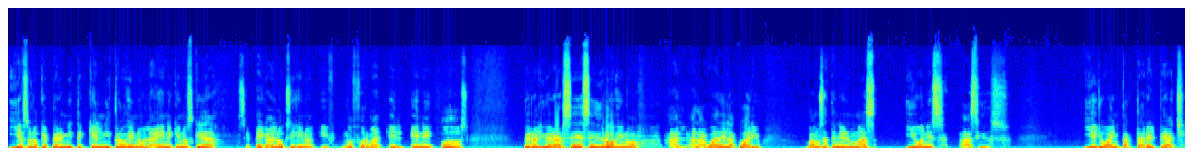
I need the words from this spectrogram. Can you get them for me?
y eso es lo que permite que el nitrógeno, la N que nos queda, se pega el oxígeno y nos forma el NO2. Pero al liberarse ese hidrógeno al, agua del acuario, vamos a tener más iones ácidos. Y ello va a impactar el pH.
